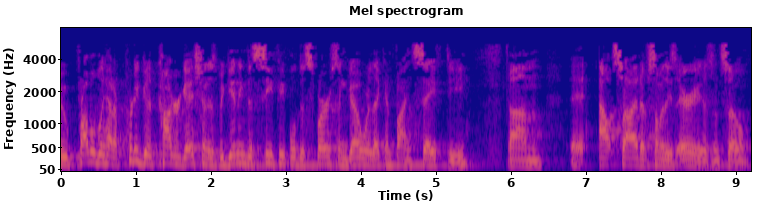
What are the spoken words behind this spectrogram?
who probably had a pretty good congregation, is beginning to see people disperse and go where they can find safety um, outside of some of these areas. And so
